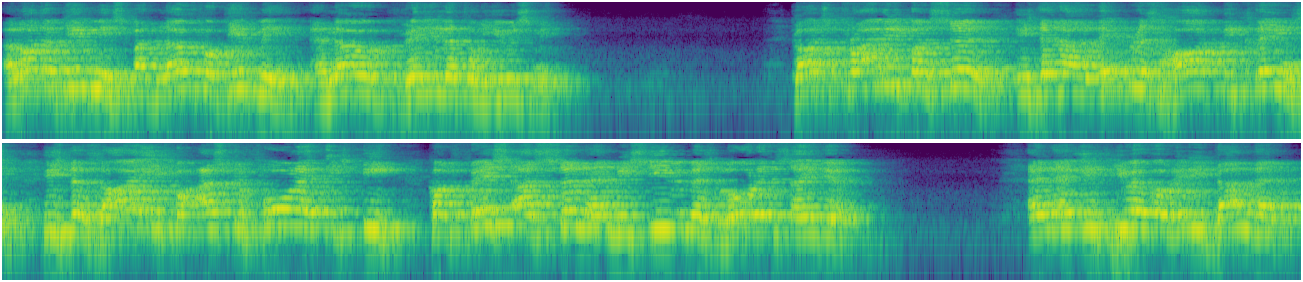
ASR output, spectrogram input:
A lot of give me's, but no forgive me, and no very little use me. God's primary concern is that our leprous heart be cleansed. His desire is for us to fall at His feet, confess our sin, and receive Him as Lord and Savior. And if you have already done that,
